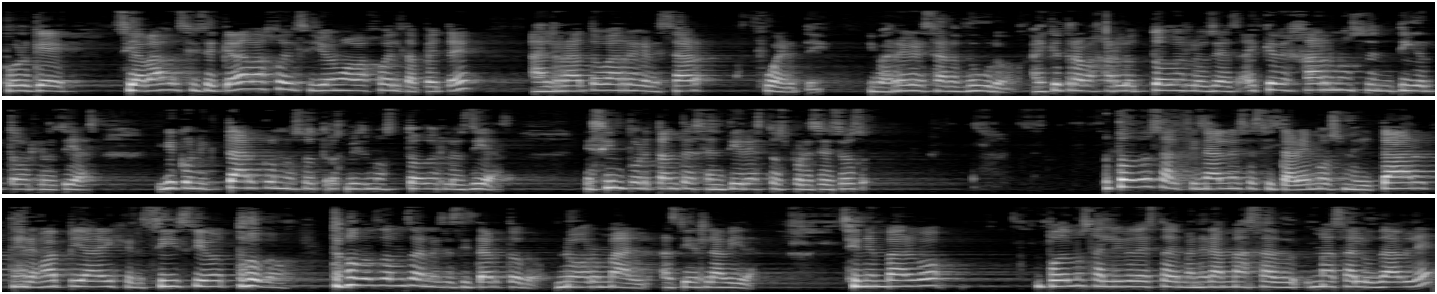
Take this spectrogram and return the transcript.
porque si, abajo, si se queda abajo del sillón o abajo del tapete, al rato va a regresar fuerte y va a regresar duro. Hay que trabajarlo todos los días, hay que dejarnos sentir todos los días, hay que conectar con nosotros mismos todos los días. Es importante sentir estos procesos todos al final necesitaremos meditar, terapia, ejercicio, todo. Todos vamos a necesitar todo. Normal, así es la vida. Sin embargo, podemos salir de esta de manera más, más saludable,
